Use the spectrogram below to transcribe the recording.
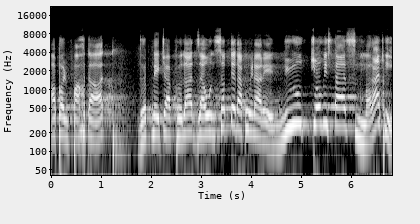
आपण पाहतात घटनेच्या खोलात जाऊन सत्य दाखविणारे न्यूज चोवीस तास मराठी.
